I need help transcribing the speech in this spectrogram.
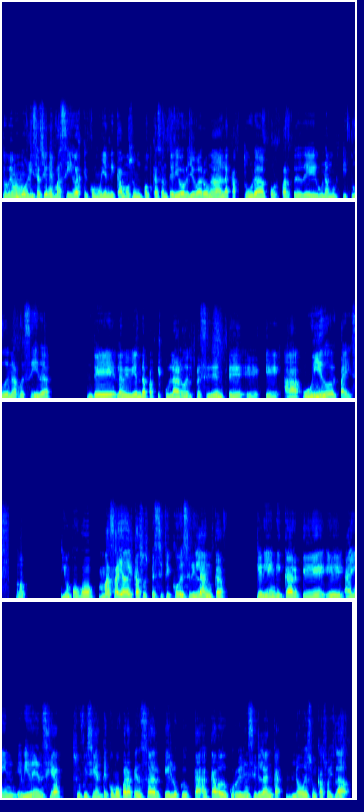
tuvimos movilizaciones masivas que, como ya indicamos en un podcast anterior, llevaron a la captura por parte de una multitud enardecida de la vivienda particular del presidente eh, que ha huido del país. Y un poco más allá del caso específico de Sri Lanka, quería indicar que eh, hay evidencia suficiente como para pensar que lo que acaba de ocurrir en Sri Lanka no es un caso aislado.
